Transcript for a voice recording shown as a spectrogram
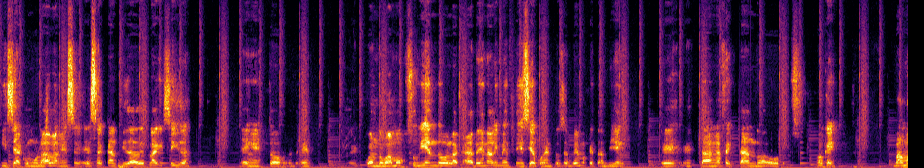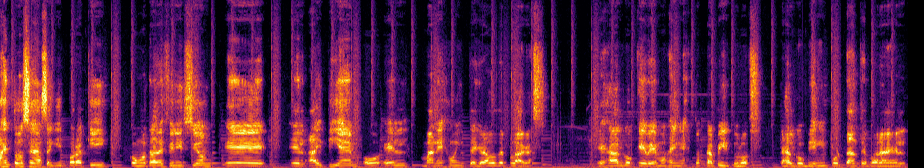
y se acumulaban esa cantidad de plaguicidas en estos, eh, cuando vamos subiendo la cadena alimenticia, pues entonces vemos que también están afectando a otros. Ok, vamos entonces a seguir por aquí con otra definición, el IPM o el manejo integrado de plagas es algo que vemos en estos capítulos, es algo bien importante para el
